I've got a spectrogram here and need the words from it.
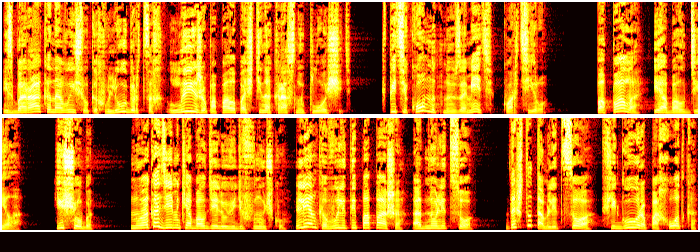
из барака на выселках в Люберцах лыжа попала почти на Красную площадь. В пятикомнатную, заметь, квартиру. Попала и обалдела. Еще бы. Ну и академики обалдели, увидев внучку. Ленка, вылитый папаша, одно лицо. Да что там лицо, фигура, походка.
